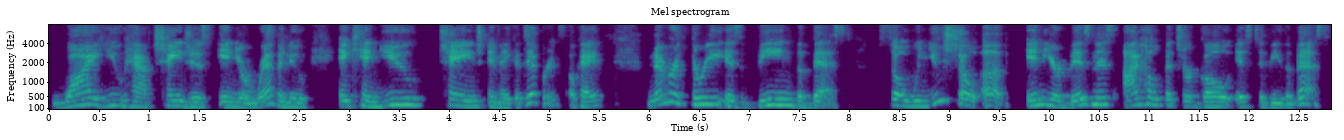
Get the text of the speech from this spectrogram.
why you have changes in your revenue and can you change and make a difference? Okay. Number three is being the best. So when you show up in your business, I hope that your goal is to be the best.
